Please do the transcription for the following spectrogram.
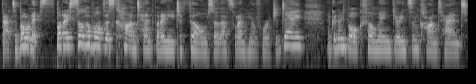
that's a bonus. But I still have all this content that I need to film, so that's what I'm here for today. I'm gonna be bulk filming, doing some content,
